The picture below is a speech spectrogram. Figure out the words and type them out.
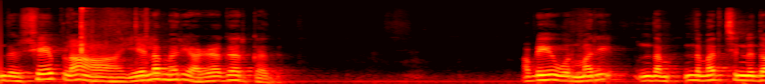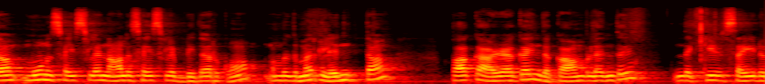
இந்த ஷேப்லாம் இலை மாதிரி அழகாக இருக்காது. அப்படியே ஒரு மாதிரி இந்த இந்த மாதிரி சின்னதாக மூணு சைஸில் நாலு சைஸில் இப்படி தான் இருக்கும் நம்மளது மாதிரி லென்த்தாக பார்க்க அழகாக இந்த காம்புலேருந்து இந்த கீழ் சைடு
